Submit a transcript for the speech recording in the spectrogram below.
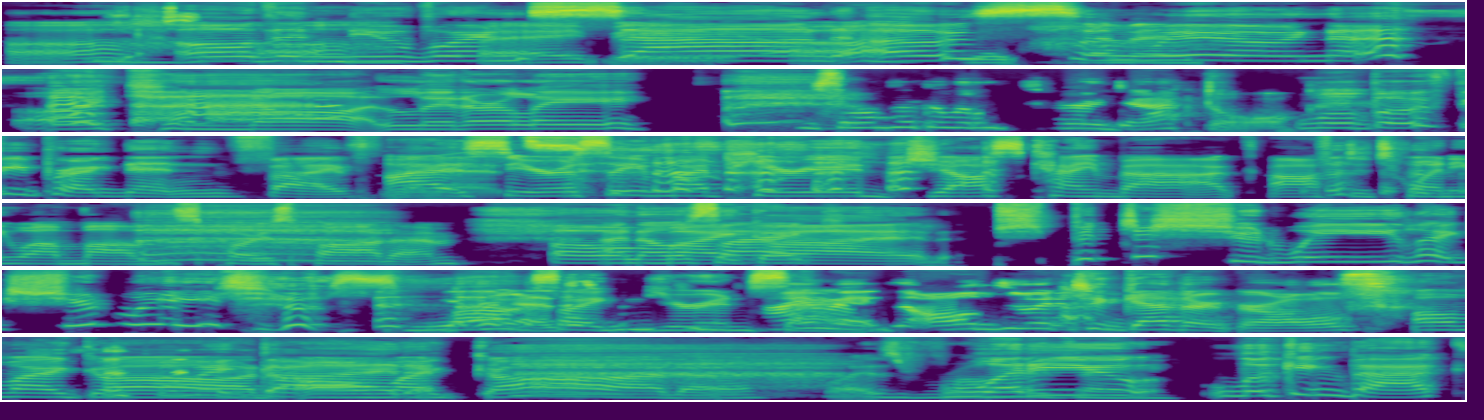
Oh, Yes. Oh, the oh, newborn baby. sound. Oh, Oh, swoon. I cannot. Literally. You sound like a little pterodactyl. We'll both be pregnant in five I seriously, my period just came back after 21 months postpartum. Oh and I was my like, God. But just should we? Like, should we just? Yes, It's like, we you're time insane. it. I'll do it together, girls. Oh, oh my God. Oh God. Oh my God. What is wrong What do with you, me? looking back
